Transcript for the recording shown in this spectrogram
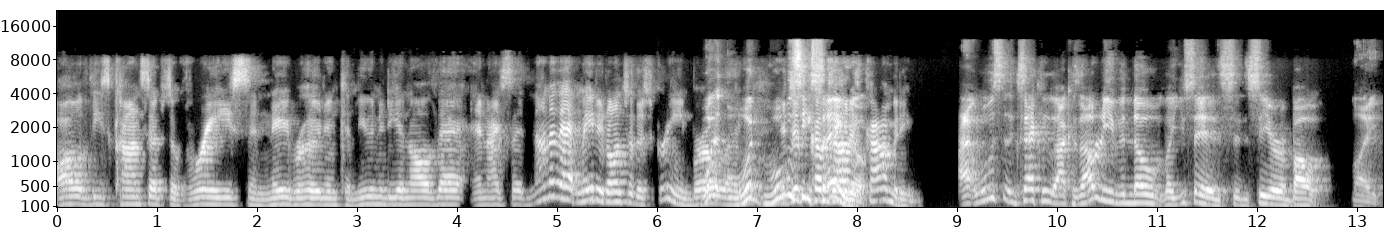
all of these concepts of race and neighborhood and community and all that. And I said, none of that made it onto the screen, bro. What like, what, what was he saying? Though? comedy. I, what was exactly because I don't even know. Like you said, sincere about like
